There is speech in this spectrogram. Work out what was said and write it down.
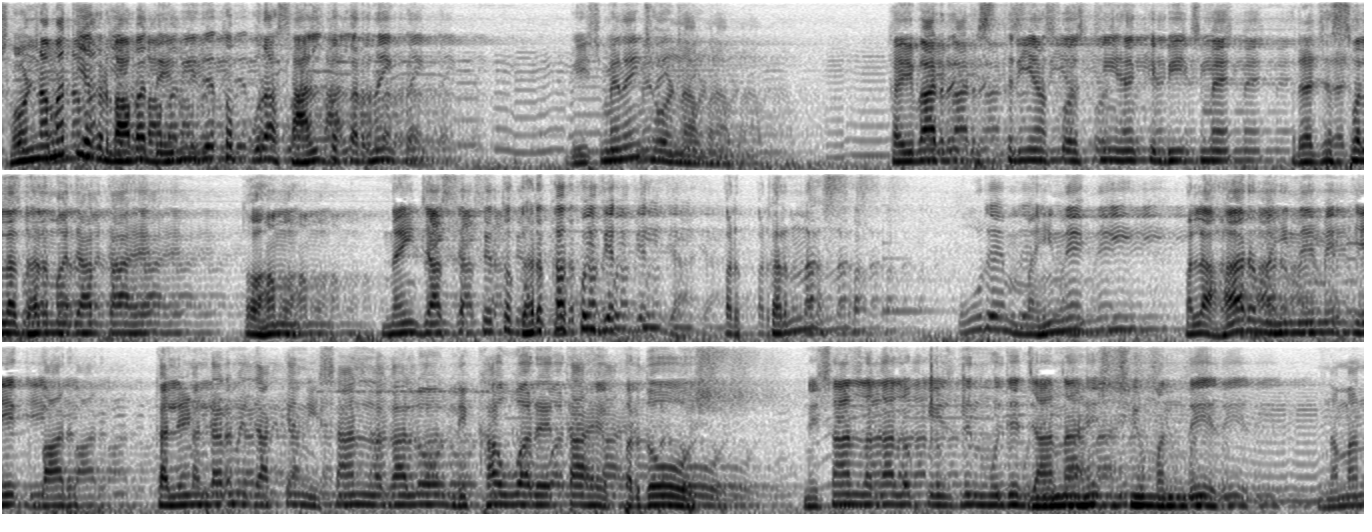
छोड़ना मत, अगर बाबा दे भी दे तो पूरा साल तो करना ही करना बीच में नहीं छोड़ना बाबा। कई बार स्त्रियाँ सोचती हैं कि बीच में रजस्वला धर्म आ जाता है तो हम नहीं जा सकते तो घर का कोई व्यक्ति जाए। पर करना सब। पूरे महीने की मतलब हर महीने में एक बार कैलेंडर में जाके निशान लगा लो लिखा हुआ रहता है प्रदोष। निशान लगा लो कि इस दिन मुझे जाना है शिव मंदिर। नमन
